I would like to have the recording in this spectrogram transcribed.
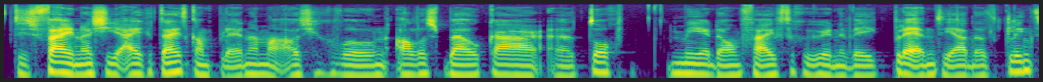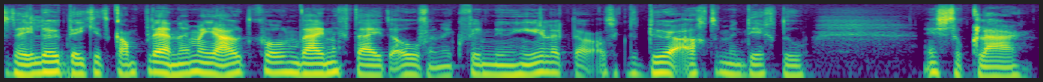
het is fijn als je je eigen tijd kan plannen, maar als je gewoon alles bij elkaar eh, toch meer dan 50 uur in de week plant, ja, dat klinkt het heel leuk dat je het kan plannen, maar je houdt gewoon weinig tijd over. En ik vind het nu heerlijk dat als ik de deur achter me dicht doe, is het ook klaar.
